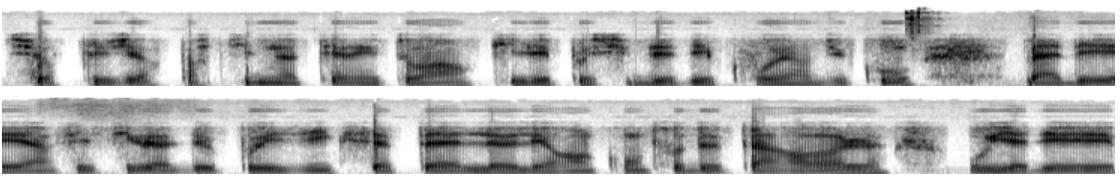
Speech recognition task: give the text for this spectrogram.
sur plusieurs parties de notre territoire qu'il est possible de découvrir du coup. Bah, des, un festival de poésie qui s'appelle les Rencontres de Parole, où il y a des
